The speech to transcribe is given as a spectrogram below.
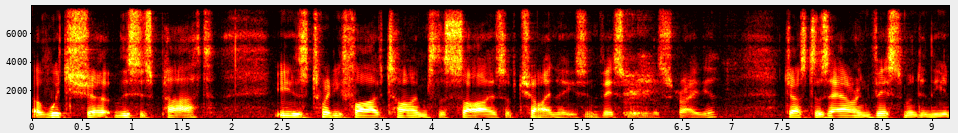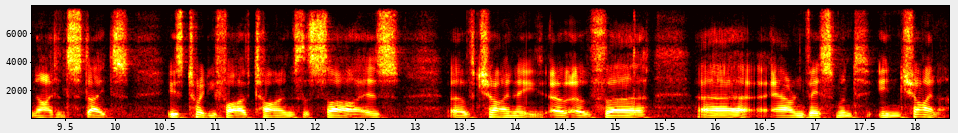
of which uh, this is part, is 25 times the size of Chinese investment in Australia just as our investment in the United States is 25 times the size of Chinese of uh, uh, our investment in China.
